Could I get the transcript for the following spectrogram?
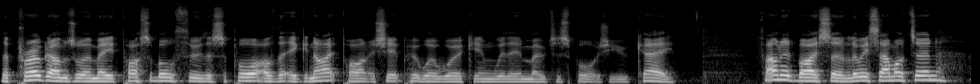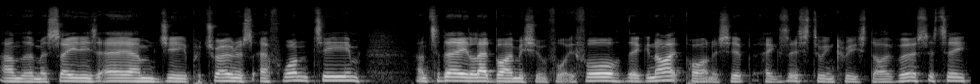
The programs were made possible through the support of the Ignite partnership, who were working within Motorsports UK. Founded by Sir Lewis Hamilton and the Mercedes AMG Petronas F1 team, and today led by Mission 44, the Ignite partnership exists to increase diversity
